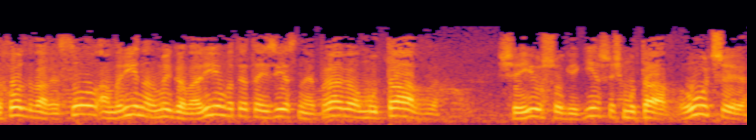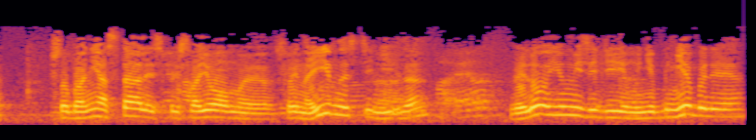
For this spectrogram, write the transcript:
Бехоль два рису, Амринан, мы говорим, вот это известное правило, мутав, шею шогигин, мутав. Лучше, чтобы они остались при своем, э, своей наивности, не, да? Вело юмизидим, и не, не были,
